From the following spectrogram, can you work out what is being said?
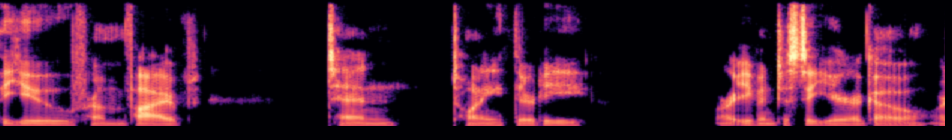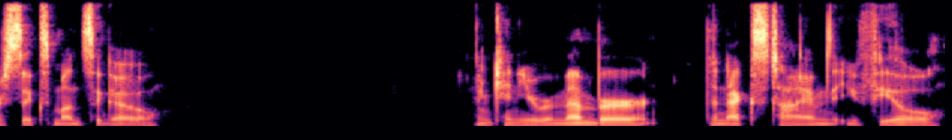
the you from 5, 10, 20, 30, or even just a year ago or six months ago? And can you remember the next time that you feel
